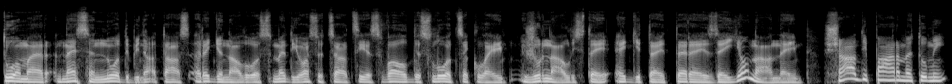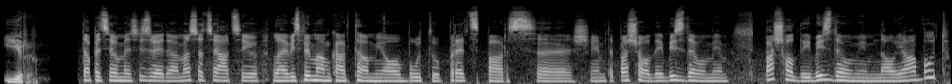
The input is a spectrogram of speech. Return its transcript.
Tomēr nesen nodibinātās Reģionālos mediju asociācijas valdes loceklei, žurnālistei Eģitei Terēzei Jonānei, šādi pārmetumi ir. Tāpēc jau mēs izveidojam asociāciju, lai vispirmām kārtām jau būtu pretspārs e, šiem pašvaldību izdevumiem. Pašvaldību izdevumiem nav jābūt.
